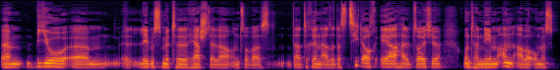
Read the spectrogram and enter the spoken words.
ähm, Bio-Lebensmittelhersteller ähm, und sowas da drin. Also das zieht auch eher halt solche Unternehmen an, aber um es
